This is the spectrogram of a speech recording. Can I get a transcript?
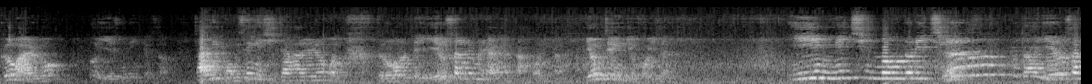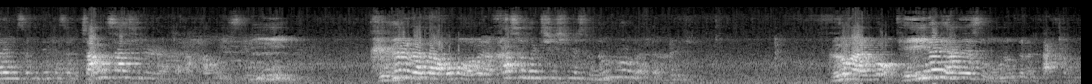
그거 말고 또 예수님께서 자기 공생에 시작하려고 탁 들어오는데 예루살렘을 향해 딱 보니까 영적인 게 보이잖아요. 이 미친놈들이 전부 다 예루살렘 성전에서 장사실을 하고 있으니 그걸 보고 그냥 가슴을 치시면서 눈물을 갖다가 흘리시죠. 그거 말고 개인을 향해서 우는 거는 딱 한 번.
